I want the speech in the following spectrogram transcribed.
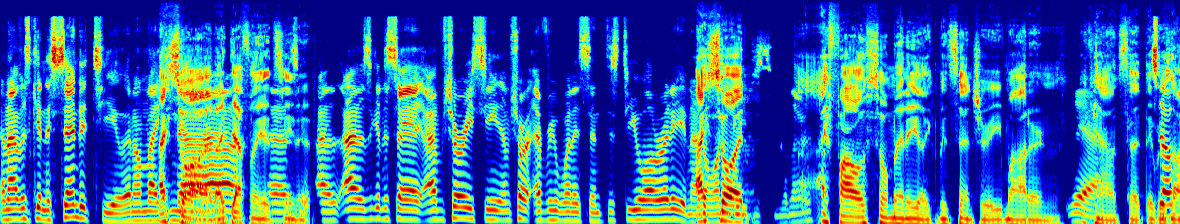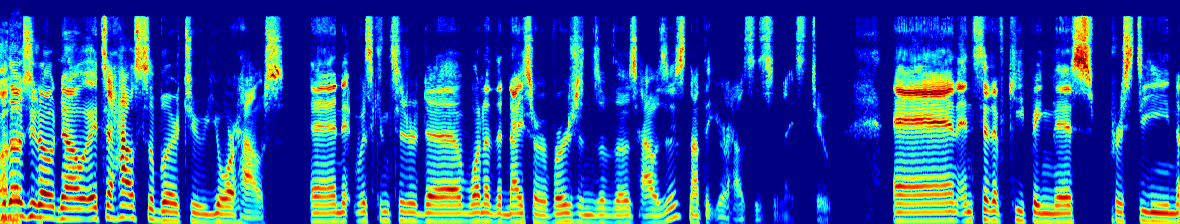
and I was gonna send it to you, and I'm like, I saw it. I definitely had I seen it. I, I was gonna say, I'm sure he's seen. I'm sure everyone has sent this to you already, and I, I don't saw it. to just another. I follow so many like mid-century modern Yeah. accounts that it So was for on those it. who don't know, it's a house similar to your house, and it was considered uh, one of the nicer versions of those houses. Not that your house isn't nice too. And instead of keeping this pristine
